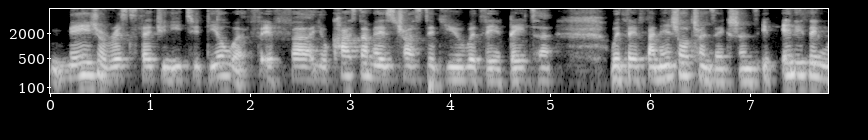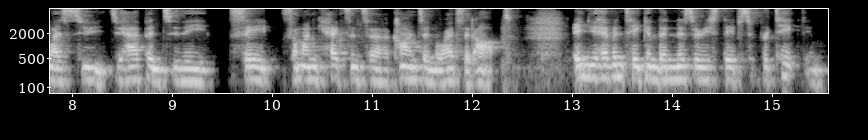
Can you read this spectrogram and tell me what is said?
major risks that you need to deal with. If uh, your customer has trusted you with their data, with their financial transactions, if anything was to, to happen to the, say, someone hacks into an account and wipes it out, and you haven't taken the necessary steps to protect them,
